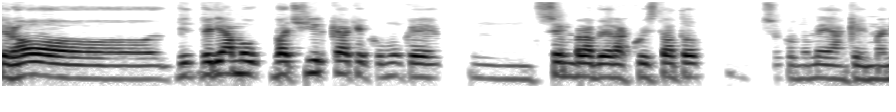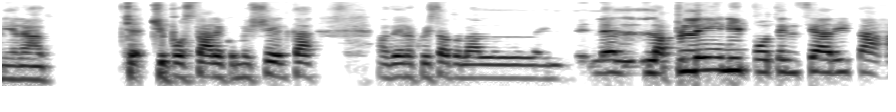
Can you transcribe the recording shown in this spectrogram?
Però vediamo Vacirca che comunque mh, sembra aver acquistato, secondo me anche in maniera cioè, ci può stare come scelta aver acquistato la, la, la, plenipotenzialità,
